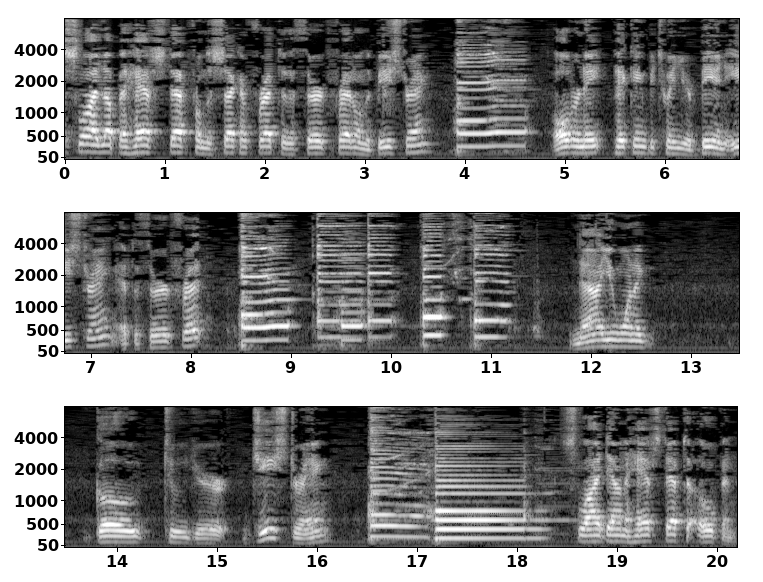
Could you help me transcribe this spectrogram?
Sliding up a half step from the second fret to the third fret on the B string. Alternate picking between your B and E string at the third fret. Now you want to go to your G string, slide down a half step to open.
